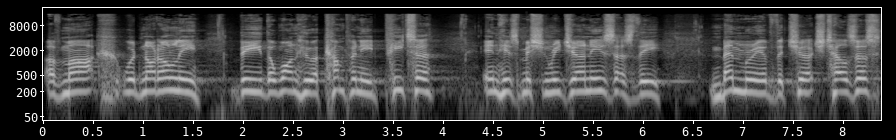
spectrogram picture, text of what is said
of Mark, would not only be the one who accompanied Peter in his missionary journeys, as the memory of the church tells us,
